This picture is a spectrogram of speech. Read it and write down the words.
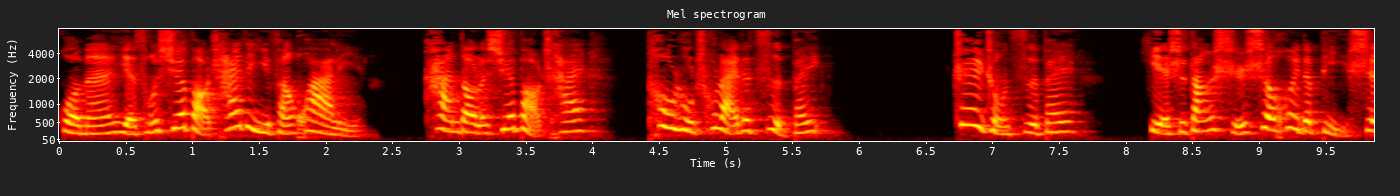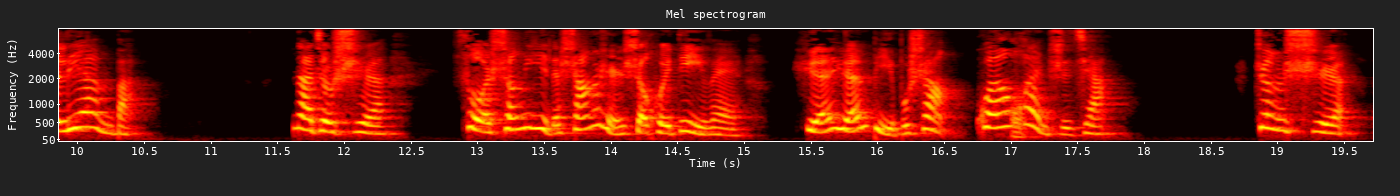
我们也从薛宝钗的一番话里看到了薛宝钗透露出来的自卑，这种自卑也是当时社会的鄙视链吧。那就是做生意的商人社会地位远远比不上官宦之家，正是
